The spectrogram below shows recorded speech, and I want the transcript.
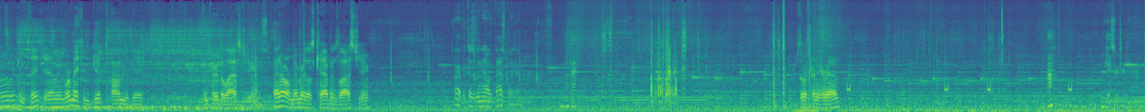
Well, we can take it. I mean, we're making good time today compared to last year. I don't remember those cabins last year. All right, because we never passed by them. Okay. So we're turning around. Yes, we're turning around.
